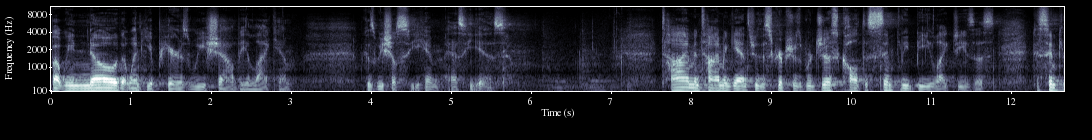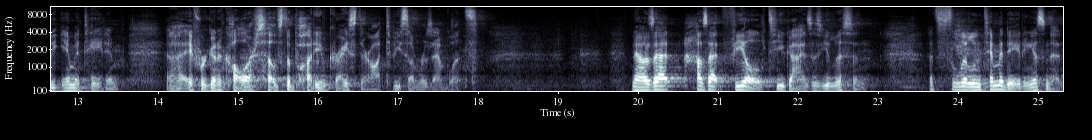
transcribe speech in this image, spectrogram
but we know that when he appears, we shall be like him, because we shall see him as he is. Time and time again through the scriptures, we're just called to simply be like Jesus, to simply imitate him. Uh, if we're going to call ourselves the body of Christ, there ought to be some resemblance. Now, is that, how's that feel to you guys as you listen? That's a little intimidating, isn't it?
